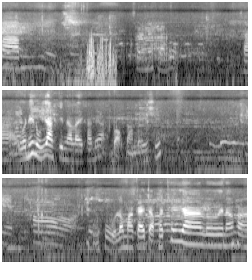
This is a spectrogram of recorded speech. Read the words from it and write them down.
ฟาร์มเห็ดใช่ไหมคะลูกใช่วันนี้หนูอยากกินอะไรคะเนี่ย บอกมาเลยสิเห็ดทอดโอ้โหเรามาไกลจากพัทยาเลยนะคะ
